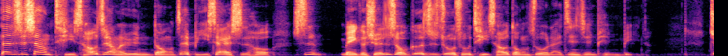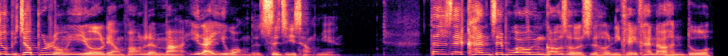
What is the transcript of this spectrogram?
但是像体操这样的运动，在比赛的时候，是每个选手各自做出体操动作来进行评比的，就比较不容易有两方人马一来一往的刺激场面。但是在看这部《奥运高手》的时候，你可以看到很多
